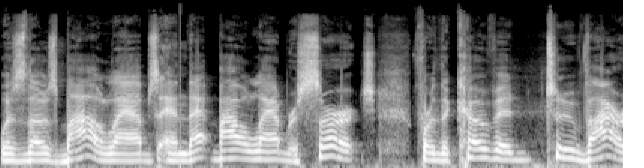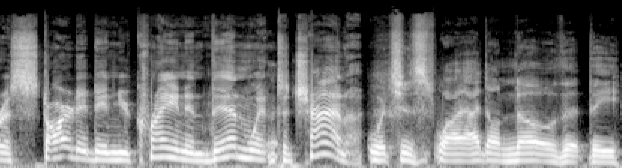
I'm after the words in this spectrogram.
was those biolabs, and that biolab research for the COVID 2 virus started in Ukraine and then went to China. which is why I don't know that the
